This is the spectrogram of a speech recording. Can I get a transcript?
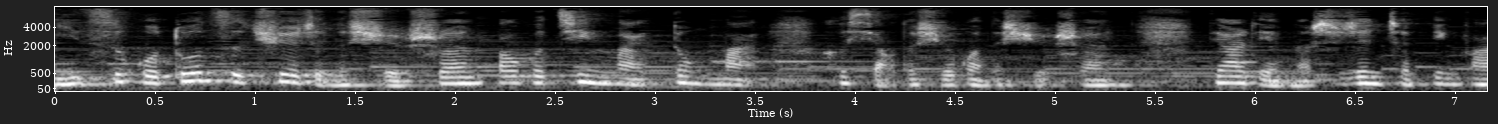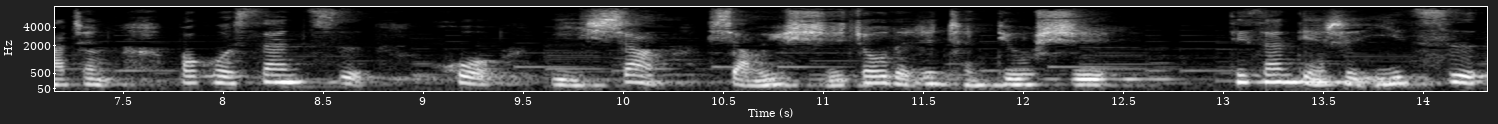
一次或多次确诊的血栓，包括静脉、动脉和小的血管的血栓。第二点呢是妊娠并发症，包括三次或以上小于十周的妊娠丢失。第三点是一次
